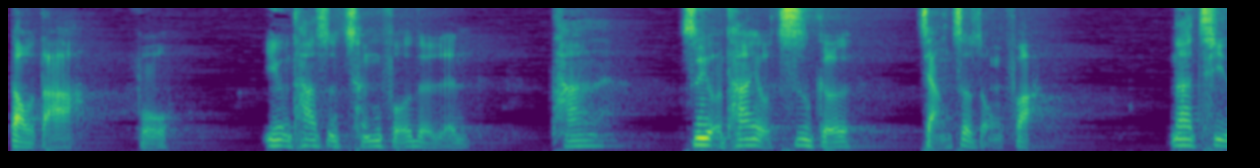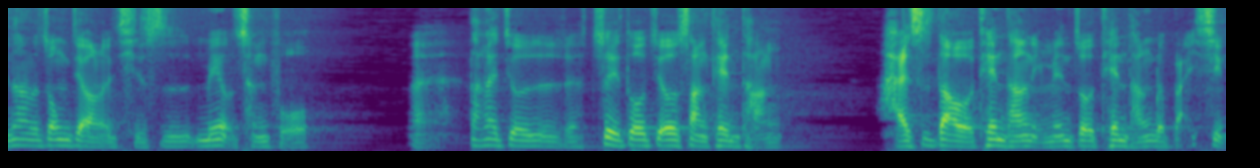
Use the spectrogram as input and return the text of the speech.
到达佛，因为他是成佛的人，他只有他有资格讲这种话。那其他的宗教呢，其实没有成佛，哎，大概就是最多就上天堂，还是到天堂里面做天堂的百姓。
